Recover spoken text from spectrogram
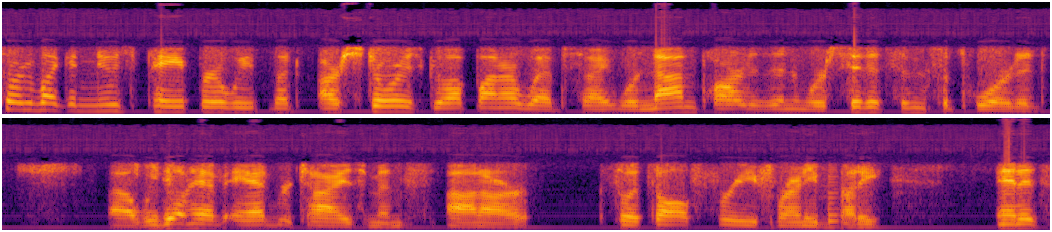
sort of like a newspaper. We but our stories go up on our website. We're nonpartisan. We're citizen supported. Uh, we don't have advertisements on our, so it's all free for anybody. And it's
